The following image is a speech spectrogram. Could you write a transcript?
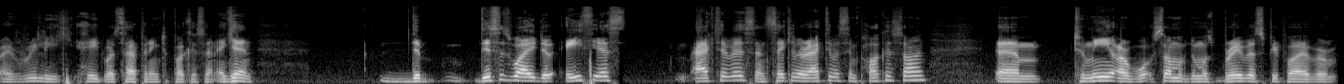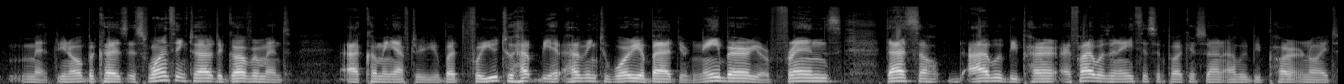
I really hate what's happening to Pakistan. Again, the this is why the atheists activists and secular activists in Pakistan, um, to me, are some of the most bravest people I ever met. You know, because it's one thing to have the government uh, coming after you, but for you to have be having to worry about your neighbor, your friends, that's a. I would be par- if I was an atheist in Pakistan, I would be paranoid.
